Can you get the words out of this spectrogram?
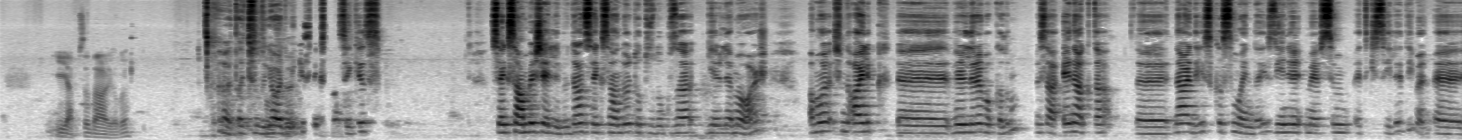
iyi yapsa daha iyi olur. Evet, açıldı. Sonuçta- Gördüm. 2.88 85.51'den 84.39'a gerileme var. Ama şimdi aylık e, verilere bakalım. Mesela Enak'ta e, neredeyiz? Kasım ayındayız. Yeni mevsim etkisiyle değil mi? E,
